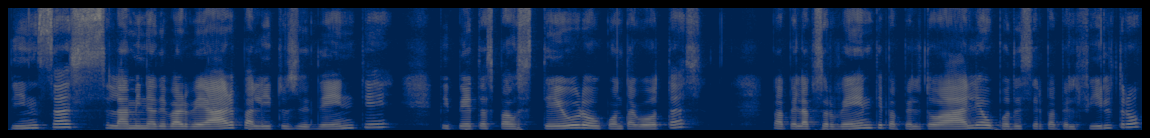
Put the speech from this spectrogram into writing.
pinças, lâmina de barbear, palitos de dente, pipetas Pasteur ou conta-gotas, papel absorvente, papel toalha ou pode ser papel filtro,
